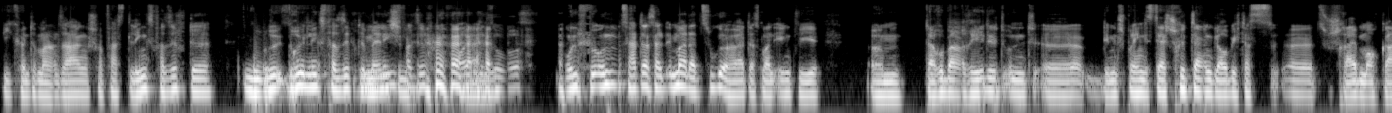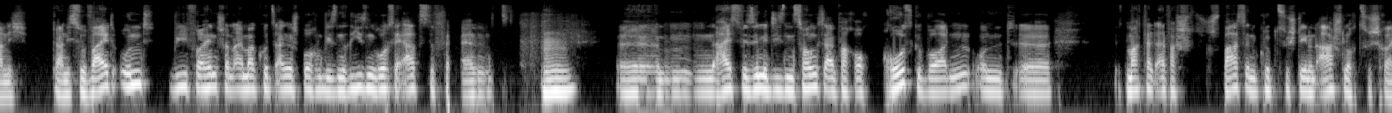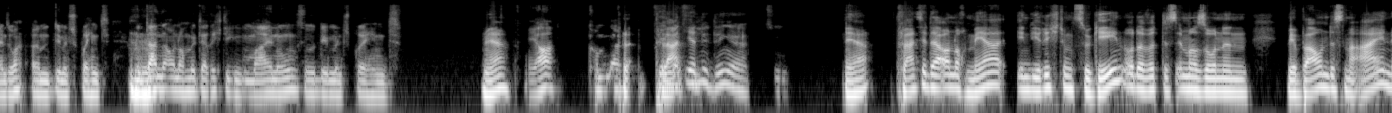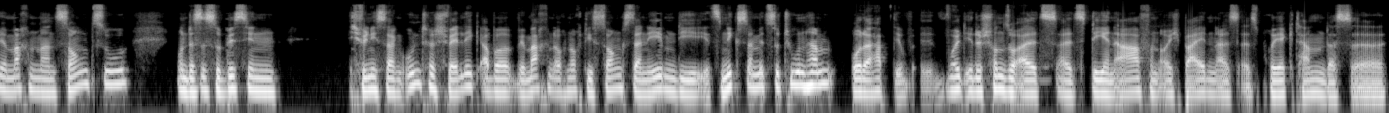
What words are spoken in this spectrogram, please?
wie könnte man sagen, schon fast linksversiffte, Grün, grün links versiffte links Menschen. versiffte Freunde, so. Und für uns hat das halt immer dazugehört, dass man irgendwie ähm, darüber redet und äh, dementsprechend ist der Schritt dann, glaube ich, das äh, zu schreiben auch gar nicht, gar nicht so weit. Und wie vorhin schon einmal kurz angesprochen, wir sind riesengroße Ärzte-Fans. Mhm. Ähm, heißt, wir sind mit diesen Songs einfach auch groß geworden und äh, es macht halt einfach Spaß, einem Club zu stehen und Arschloch zu schreien, so ähm, dementsprechend. Mhm. Und dann auch noch mit der richtigen Meinung, so dementsprechend. Ja. Ja, kommen da, Pla führen da plant ihr, viele Dinge zu. ja. Plant ihr da auch noch mehr in die Richtung zu gehen oder wird es immer so ein, wir bauen das mal ein, wir machen mal einen Song zu und das ist so ein bisschen, ich will nicht sagen unterschwellig, aber wir machen auch noch die Songs daneben, die jetzt nichts damit zu tun haben? Oder habt ihr, wollt ihr das schon so als, als DNA von euch beiden, als, als Projekt haben, dass äh,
